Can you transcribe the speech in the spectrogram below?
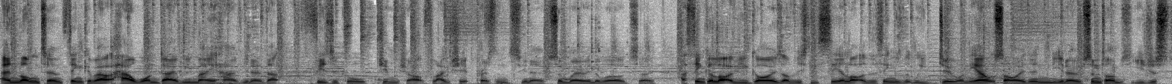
and long term think about how one day we may have you know that physical Gymshark flagship presence you know somewhere in the world. So I think a lot of you guys obviously see a lot of the things that we do on the outside and you know sometimes you just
